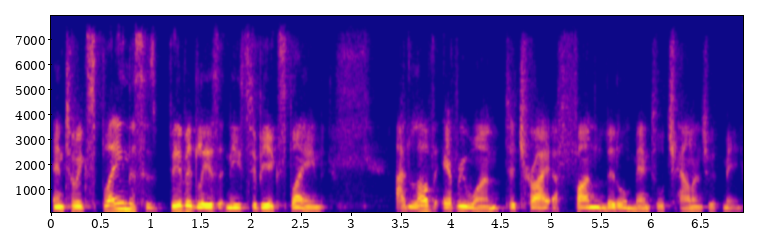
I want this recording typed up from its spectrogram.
And to explain this as vividly as it needs to be explained, I'd love everyone to try a fun little mental challenge with me.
